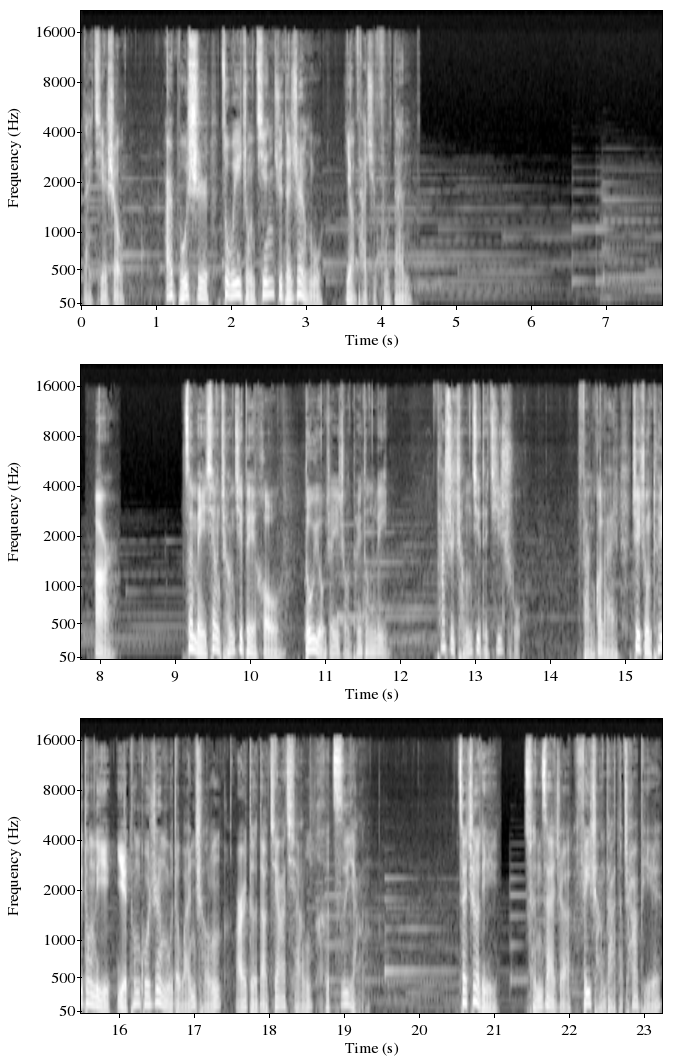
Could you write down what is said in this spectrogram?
来接受，而不是作为一种艰巨的任务要他去负担。二，在每项成绩背后都有着一种推动力。它是成绩的基础，反过来，这种推动力也通过任务的完成而得到加强和滋养。在这里存在着非常大的差别，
